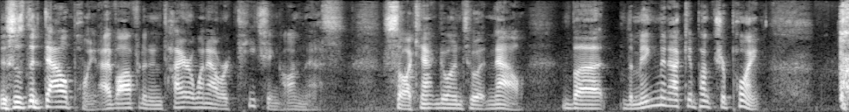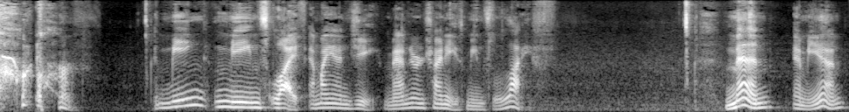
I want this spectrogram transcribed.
This is the Tao point. I've offered an entire one hour teaching on this. So I can't go into it now. But the Mingmen acupuncture point, Ming means life, M-I-N-G. Mandarin Chinese means life. Men, M-E-N,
